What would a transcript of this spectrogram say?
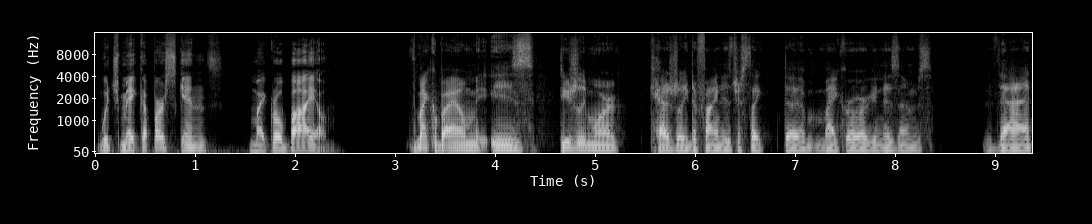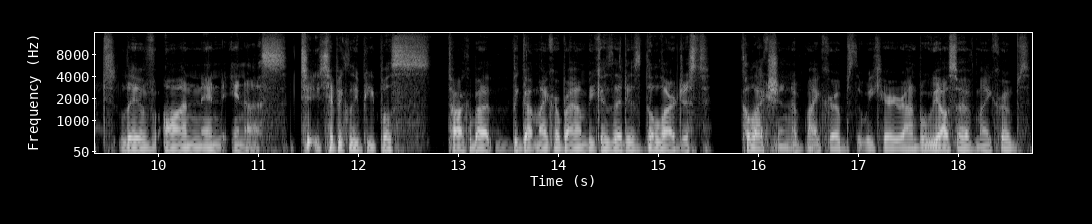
which make up our skin's microbiome. The microbiome is usually more casually defined as just like the microorganisms that live on and in us. T- typically, people s- talk about the gut microbiome because that is the largest collection of microbes that we carry around, but we also have microbes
